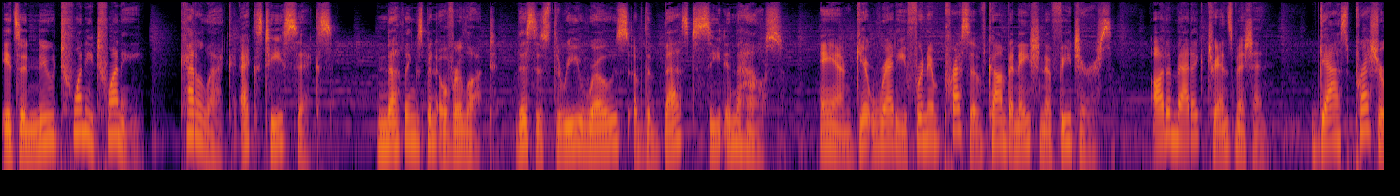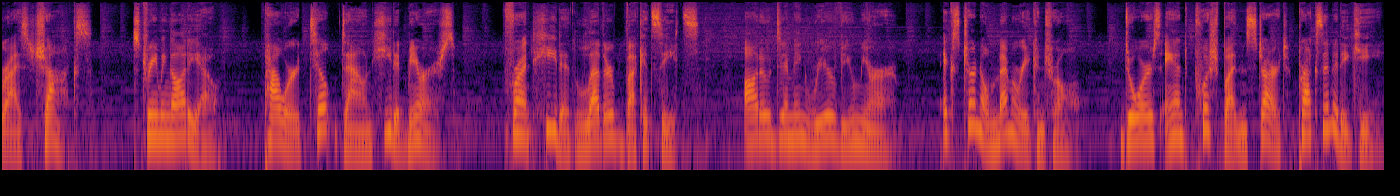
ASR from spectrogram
It's a new 2020 Cadillac XT6. Nothing's been overlooked. This is three rows of the best seat in the house. And get ready for an impressive combination of features automatic transmission, gas pressurized shocks, streaming audio, power tilt down heated mirrors, front heated leather bucket seats, auto dimming rear view mirror, external memory control, doors and push button start proximity key,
